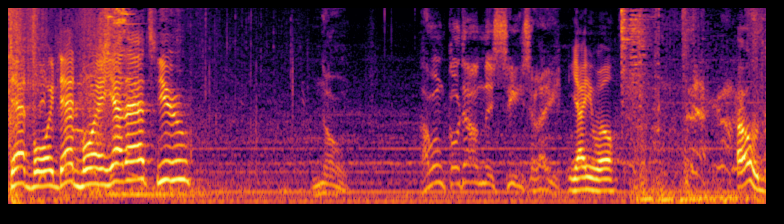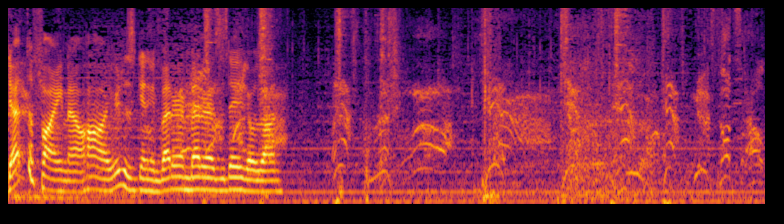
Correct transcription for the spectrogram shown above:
Dead boy, dead boy, yeah, that's you. Down this easily. Yeah, you will. Oh, death defying now, huh? You're just getting better and better as the day goes on. On.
